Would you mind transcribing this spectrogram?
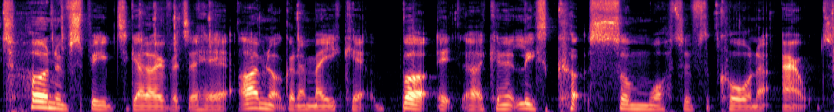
ton of speed to get over to here. I'm not going to make it, but it uh, can at least cut somewhat of the corner out.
